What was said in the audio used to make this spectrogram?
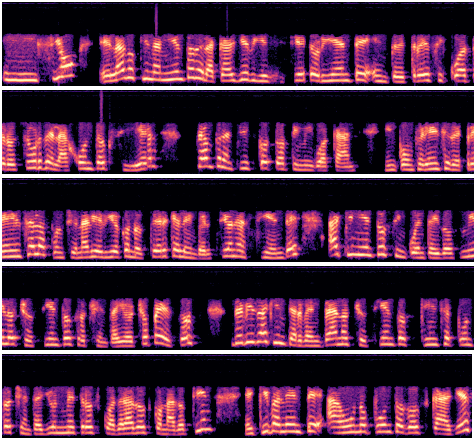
inició el adoquinamiento de la calle 17 Oriente entre 3 y 4 Sur de la Junta Auxiliar San Francisco Totimihuacán. En conferencia de prensa, la funcionaria dio a conocer que la inversión asciende a 552.888 pesos, debido a que intervendrán 815.81 metros cuadrados con adoquín, equivalente a 1.2 calles,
